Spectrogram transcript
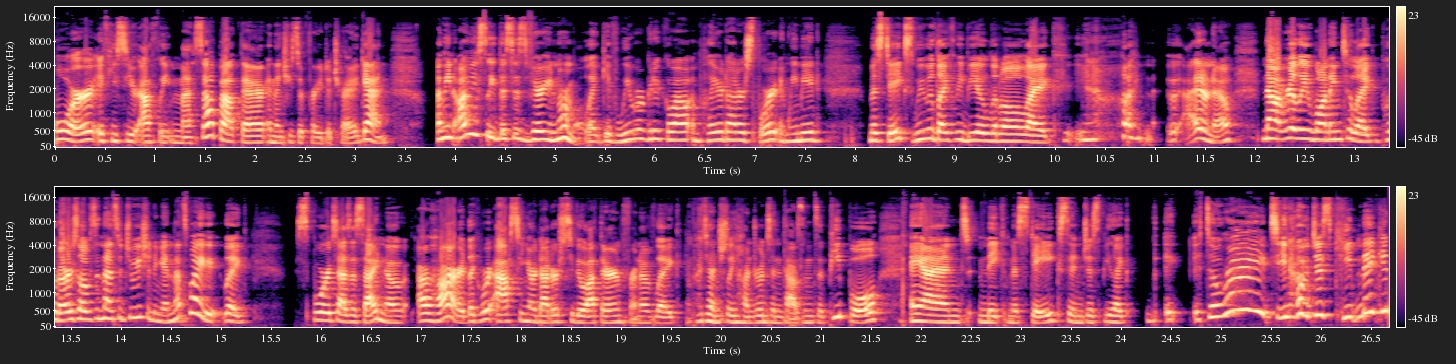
Or if you see your athlete mess up out there and then she's afraid to try again. I mean, obviously, this is very normal. Like, if we were going to go out and play our daughter's sport and we made mistakes, we would likely be a little like, you know, I don't know, not really wanting to like put ourselves in that situation again. That's why, like, sports as a side note are hard like we're asking our daughters to go out there in front of like potentially hundreds and thousands of people and make mistakes and just be like it's all right you know just keep making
